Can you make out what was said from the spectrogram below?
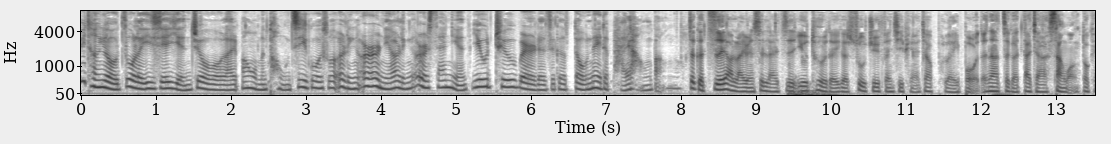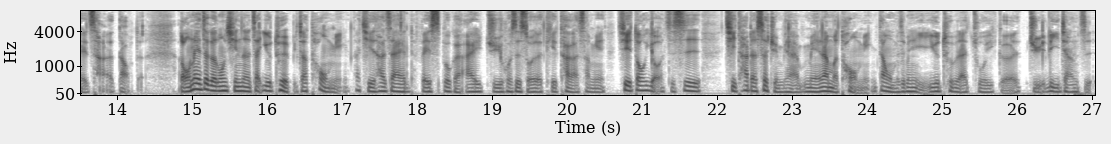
玉腾有做了一些研究来帮我们统计过，说二零二二年、二零二三年 YouTuber 的这个抖内的排行榜。这个资料来源是来自 YouTube 的一个数据分析平台，叫 Playboard。那这个大家上网都可以查得到的。抖内这个东西呢，在 YouTube 比较透明，那其实它在 Facebook、IG 或是所谓的 TikTok 上面其实都有，只是。其他的社群平台没那么透明，但我们这边以 YouTube 来做一个举例，这样子。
